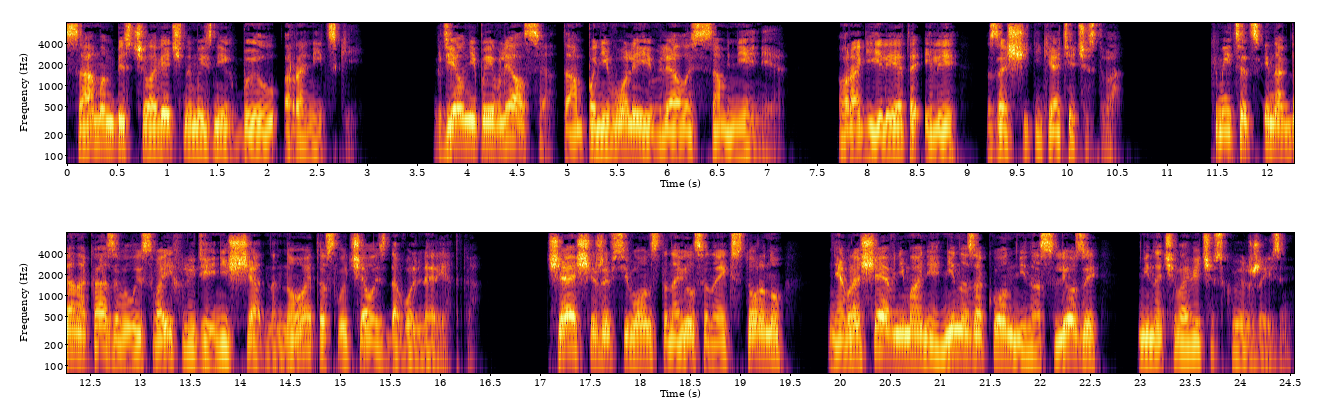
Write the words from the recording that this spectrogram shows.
Самым бесчеловечным из них был Раницкий. Где он не появлялся, там поневоле являлось сомнение. Враги ли это или защитники Отечества? Кмитцец иногда наказывал и своих людей нещадно, но это случалось довольно редко. Чаще же всего он становился на их сторону, не обращая внимания ни на закон, ни на слезы, ни на человеческую жизнь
